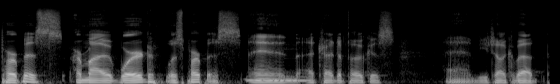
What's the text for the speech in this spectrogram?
purpose or my word was purpose, and Mhm. I tried to focus. Um, you talk about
